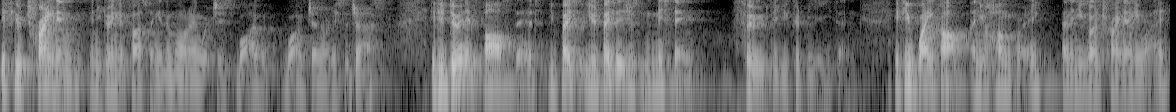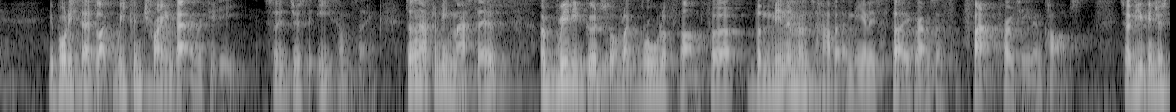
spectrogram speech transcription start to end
if you're training and you're doing it first thing in the morning, which is what I would, what I would generally suggest, if you're doing it fasted, you've basically, you're basically just missing food that you could be eating. If you wake up and you're hungry and then you go and train anyway, your body said like, we can train better if you eat. So just eat something. It doesn't have to be massive a really good sort of like rule of thumb for the minimum to have at a meal is 30 grams of fat, protein, and carbs. So if you can just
